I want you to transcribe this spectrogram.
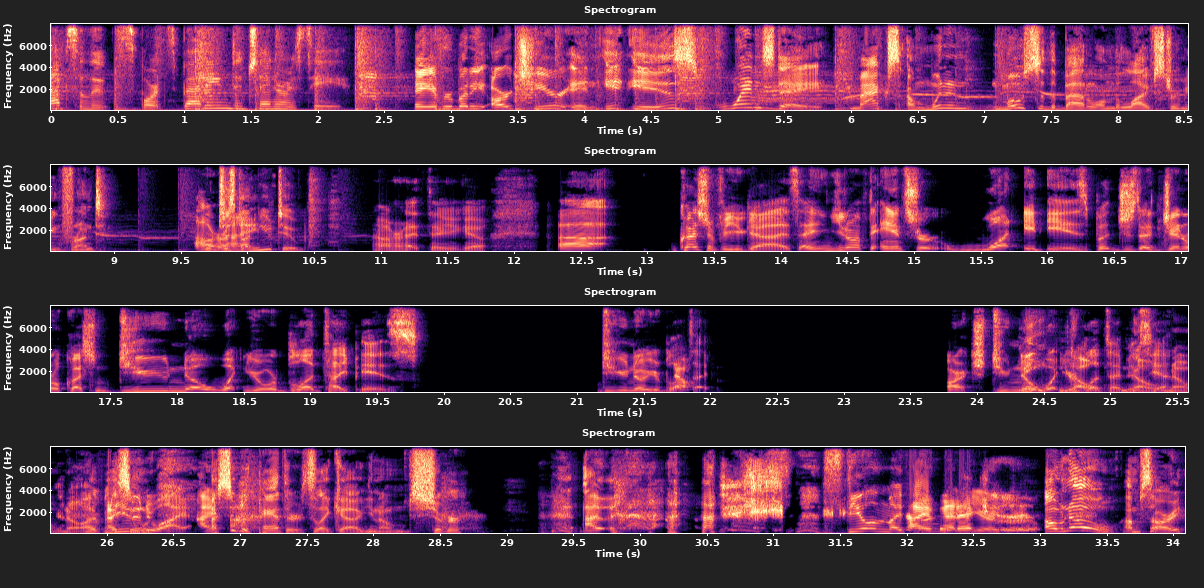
Absolute sports betting degeneracy. Hey everybody, Arch here, and it is Wednesday. Max, I'm winning most of the battle on the live streaming front. All We're just on. YouTube. All right, there you go. Uh, question for you guys, and you don't have to answer what it is, but just a general question: Do you know what your blood type is? Do you know your blood No. type? Arch, do you know Me? what your no, blood type no, is? Yeah. No, no, I, I Neither see do I. I, I see with Panther, it's like uh, you know sugar. I, stealing my thunder Diabetic. here. Oh no, I'm sorry.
